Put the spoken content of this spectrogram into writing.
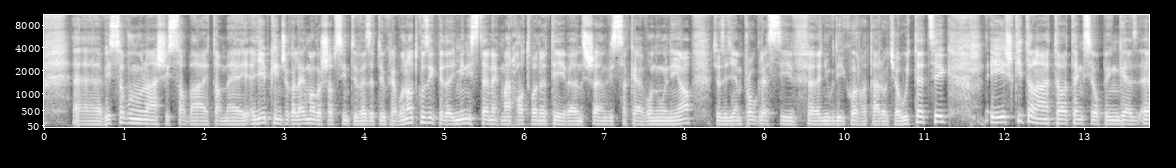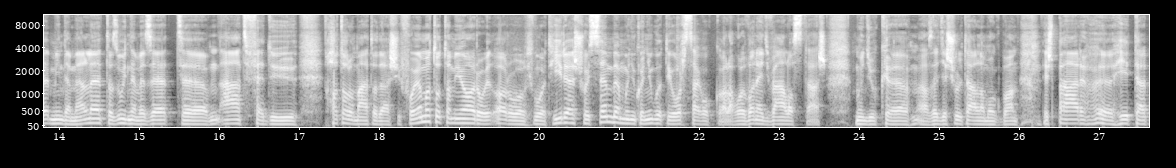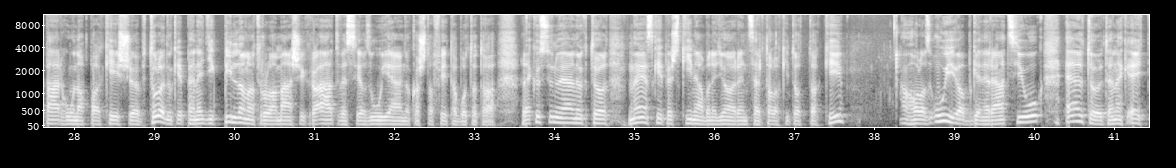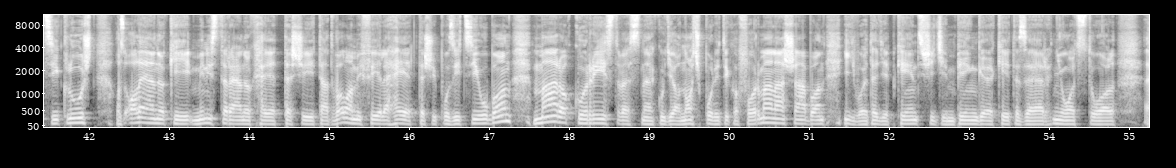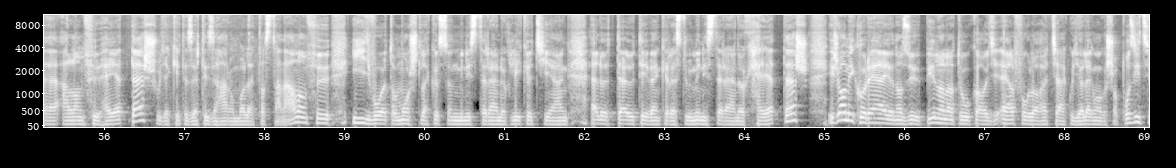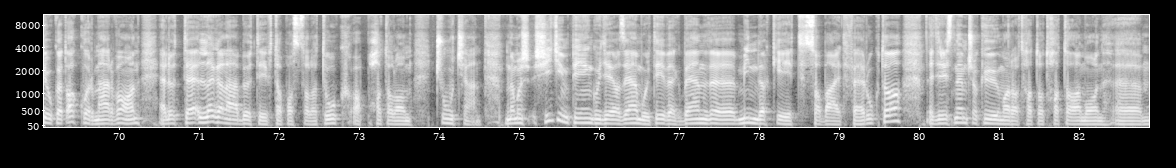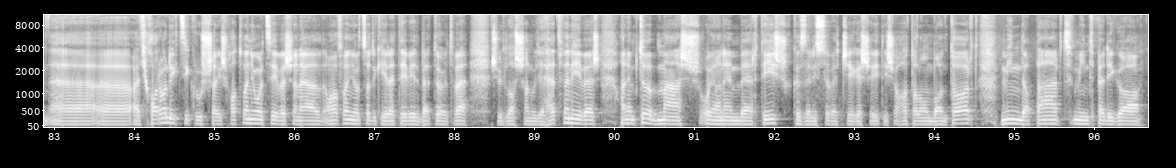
visszavonulási szabályt, amely egyébként csak a legmagasabb szintű vezetőkre vonatkozik, például egy miniszternek már 65 évesen vissza kell vonulnia, hogy ez egy ilyen progresszív nyugdíjkorhatár, hogyha úgy tetszik, és kitalálta Teng Xiaoping minden mellett az úgynevezett átfedő hatalomátadási folyamatot, ami arról, arról volt híres, hogy szemben mondjuk a nyugati országokkal, ahol van egy választás, mondjuk az Egyesült Államokban, és pár héttel, pár hónappal később tulajdonképpen egyik pillanatról a másikra átveszi az új elnök a stafétabotot a leköszönő elnöktől, melyhez képest Kínában egy olyan rendszert alakítottak ki, ahol az újabb generációk eltöltenek egy ciklust az alelnöki, miniszterelnök helyettesi, tehát valamiféle helyettesi pozícióban, már akkor részt vesznek ugye a nagy politika formálásában, így volt egyébként Xi Jinping 2008-tól eh, államfő helyettes, ugye 2013-ban lett aztán államfő, így volt a most leköszönt miniszterelnök Li Keqiang, előtte öt éven keresztül miniszterelnök helyettes, és amikor eljön az ő pillanatuk, ahogy elfoglalhatják ugye ugye a legmagasabb pozíciókat, akkor már van előtte legalább öt év tapasztalatuk a hatalom csúcsán. Na most Xi Jinping ugye az elmúlt években mind a két szabályt felrúgta, egyrészt nem csak ő maradhatott hatalmon egy harmadik ciklusra is 68 évesen el, a 68. életévét betöltve, sőt lassan ugye 70 éves, hanem több más olyan embert is, közeli szövetségeseit is a hatalomban tart, mind a párt, mind pedig a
